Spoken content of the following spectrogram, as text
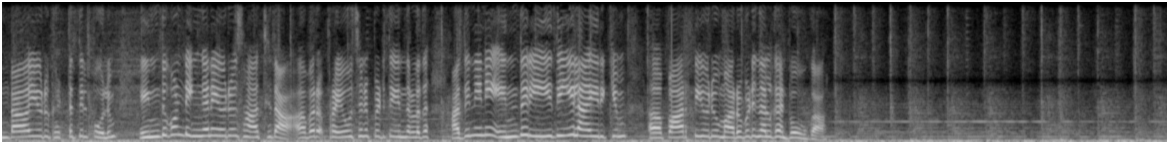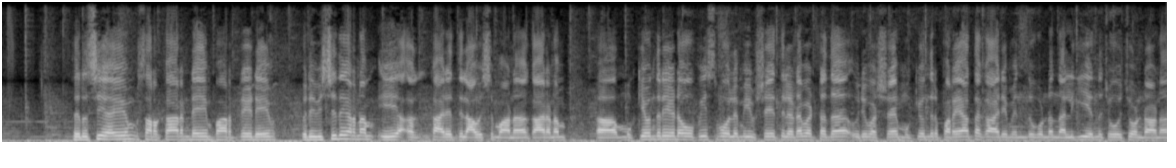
ഉണ്ടായ ഒരു ഘട്ടത്തിൽ പോലും എന്തുകൊണ്ട് ഇങ്ങനെ ഒരു സാധ്യത അവർ പ്രയോജനപ്പെടുത്തി എന്നുള്ളത് അതിനി എന്ത് രീതിയിലായിരിക്കും പാർട്ടി ഒരു മറുപടി നൽകാൻ പോവുക? തീർച്ചയായും സർക്കാരിന്റെയും പാർട്ടിയുടെയും ഒരു വിശദീകരണം ഈ കാര്യത്തിൽ ആവശ്യമാണ്. കാരണം മുഖ്യമന്ത്രിയുടെ ഓഫീസ് പോലും ഈ വിഷയത്തിൽ ഇടപെട്ടത് ഒരു പക്ഷേ മുഖ്യമന്ത്രി പറയാത്ത കാര്യം എന്തുകൊണ്ട് നൽകി എന്ന് ചോദിച്ചുകൊണ്ടാണ്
